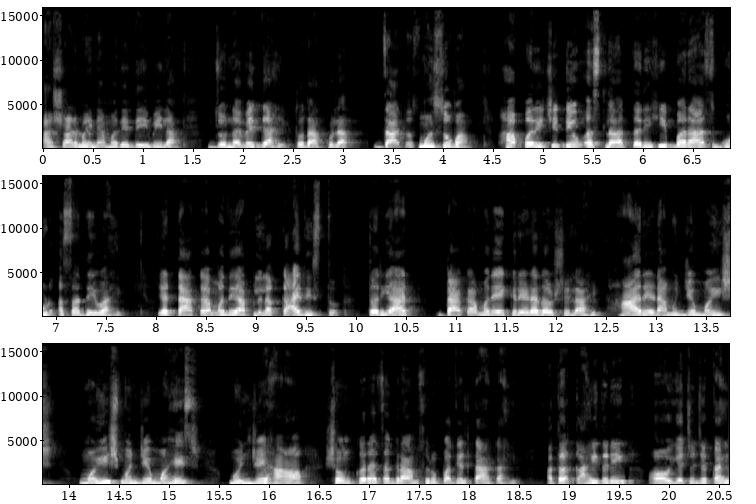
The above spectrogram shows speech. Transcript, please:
आषाढ महिन्यामध्ये देवीला जो नैवेद्य आहे तो दाखवला जात असतो. म्हसोबा हा परिचित देव असला तरीही बराच गुढ असा देव आहे. या टाकामध्ये आपल्याला काय दिसतं? तर या टाकामध्ये एक रेडा दर्शवला आहे. हा रेडा म्हणजे महिष महिष म्हणजे महेश. म्हणजे हा शंकराचा ग्राम स्वरूपातील टाक आहे. आता काहीतरी याच्या ज्या काही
